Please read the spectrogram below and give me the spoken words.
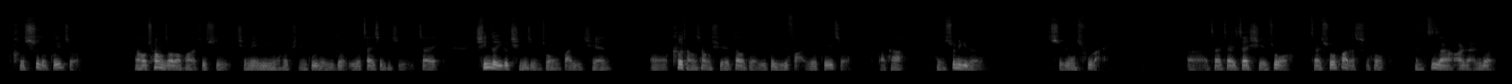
合适的规则。然后创造的话，就是前面应用和评估的一个一个再升级，在新的一个情景中，把以前呃课堂上学到的一个语法、一个规则，把它很顺利的使用出来。呃，在在在写作、在说话的时候。很自然而然的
